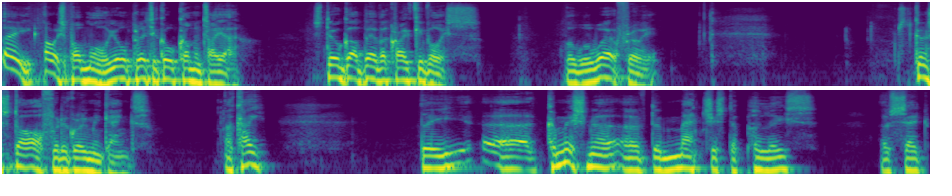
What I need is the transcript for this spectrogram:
Hey, oh, Horace Podmore, your political commentator. Still got a bit of a croaky voice, but we'll work through it. Just going to start off with the grooming gangs. Okay? The uh, commissioner of the Manchester Police has said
